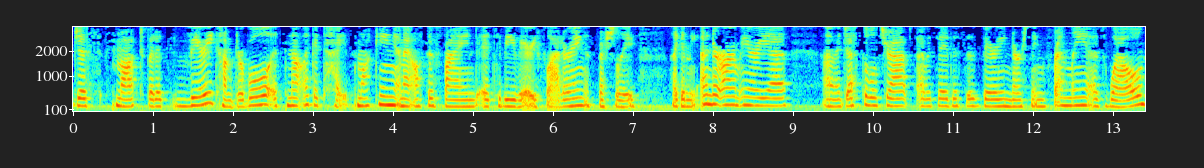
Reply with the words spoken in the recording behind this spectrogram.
just smocked, but it's very comfortable. It's not like a tight smocking, and I also find it to be very flattering, especially like in the underarm area. Um, adjustable straps, I would say this is very nursing friendly as well.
